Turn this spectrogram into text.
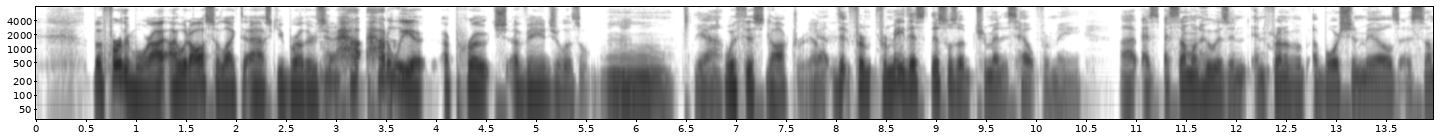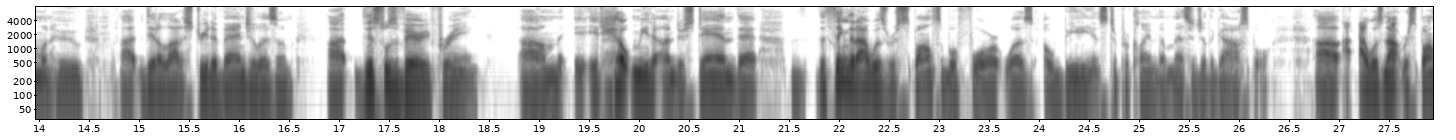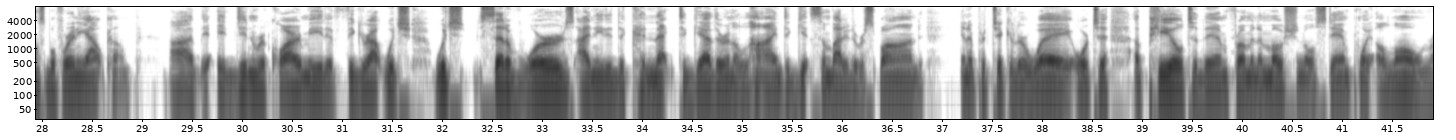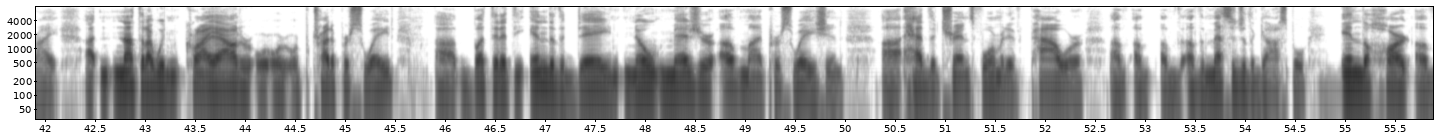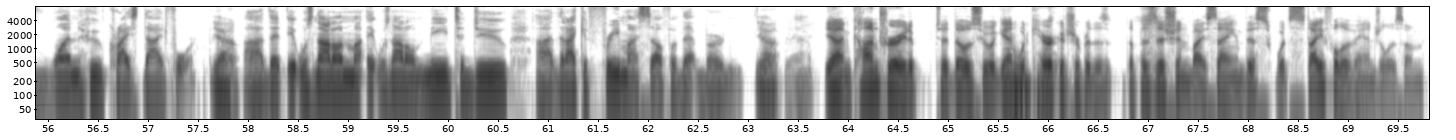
but furthermore I, I would also like to ask you brothers how, how do we uh, approach evangelism Mm, yeah. with this doctrine Yeah, th- for for me, this this was a tremendous help for me. Uh, as, as someone who is in, in front of abortion mills, as someone who uh, did a lot of street evangelism, uh, this was very freeing. Um, it, it helped me to understand that th- the thing that I was responsible for was obedience to proclaim the message of the gospel. Uh, I, I was not responsible for any outcome. Uh, it, it didn't require me to figure out which which set of words I needed to connect together in a line to get somebody to respond in a particular way or to appeal to them from an emotional standpoint alone, right? Uh, not that I wouldn't cry out or, or, or, or try to persuade, uh, but that at the end of the day, no measure of my persuasion uh, had the transformative power of, of, of, of the message of the gospel in the heart of one who Christ died for. Yeah. Uh, that it was not on my, it was not on me to do. Uh, that I could free myself of that burden. yeah Yeah, and contrary to, to those who again would caricature the, the position by saying this would stifle evangelism,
